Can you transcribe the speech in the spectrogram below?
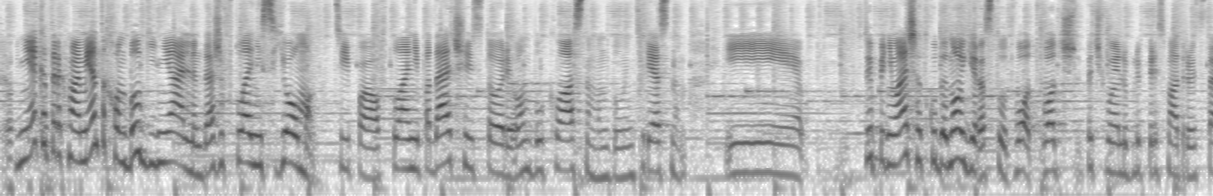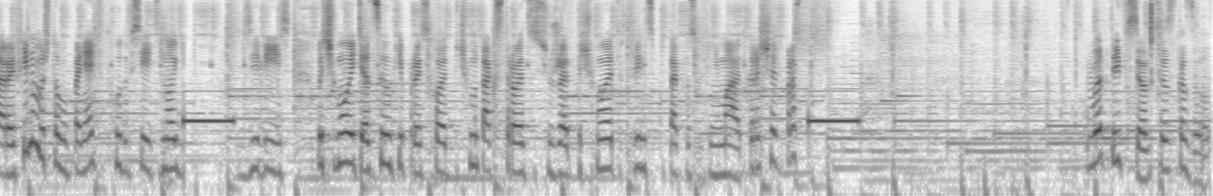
в некоторых моментах он был гениальным, даже в плане съемок, типа, в плане подачи истории, он был классным, он был интересным. И ты понимаешь, откуда ноги растут. Вот, вот почему я люблю пересматривать старые фильмы, чтобы понять, откуда все эти ноги взялись, почему эти отсылки происходят, почему так строится сюжет, почему это, в принципе, так воспринимают. Короче, это просто... Вот и все, все сказала.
